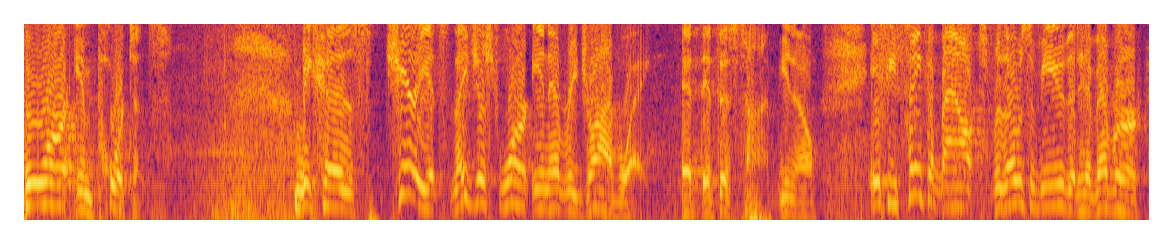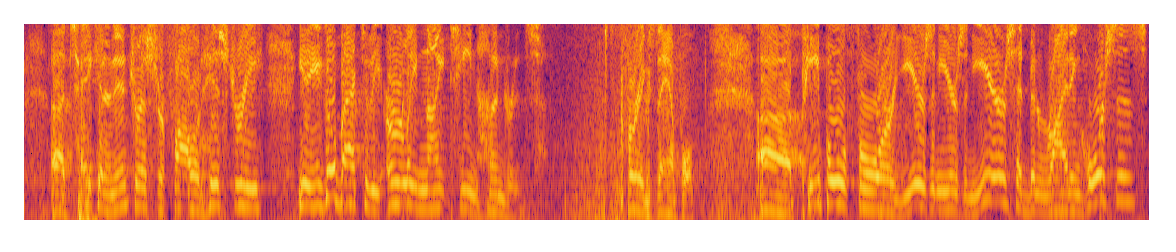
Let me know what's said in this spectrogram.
or importance. Because chariots, they just weren't in every driveway at, at, this time. You know, if you think about, for those of you that have ever uh, taken an interest or followed history, you know, you go back to the early 1900s. For example, uh, people for years and years and years had been riding horses,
